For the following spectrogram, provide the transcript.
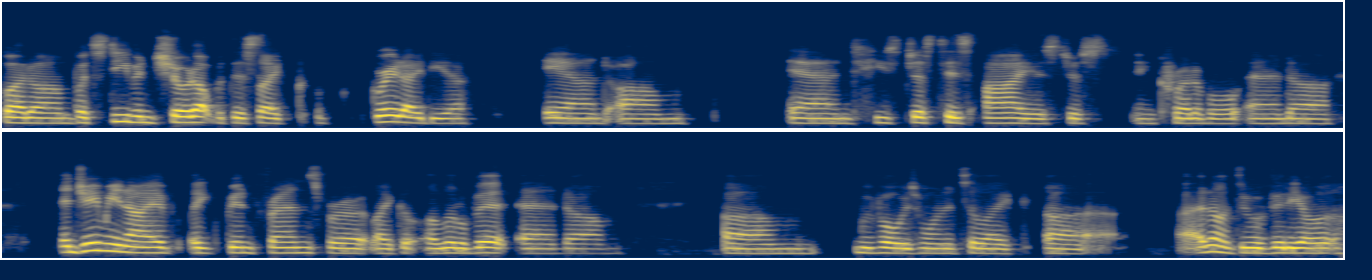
but um, but Steven showed up with this like great idea, and um, and he's just his eye is just incredible, and uh, and Jaime and I have like been friends for like a, a little bit, and um, um, we've always wanted to like uh, I don't know, do a video,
